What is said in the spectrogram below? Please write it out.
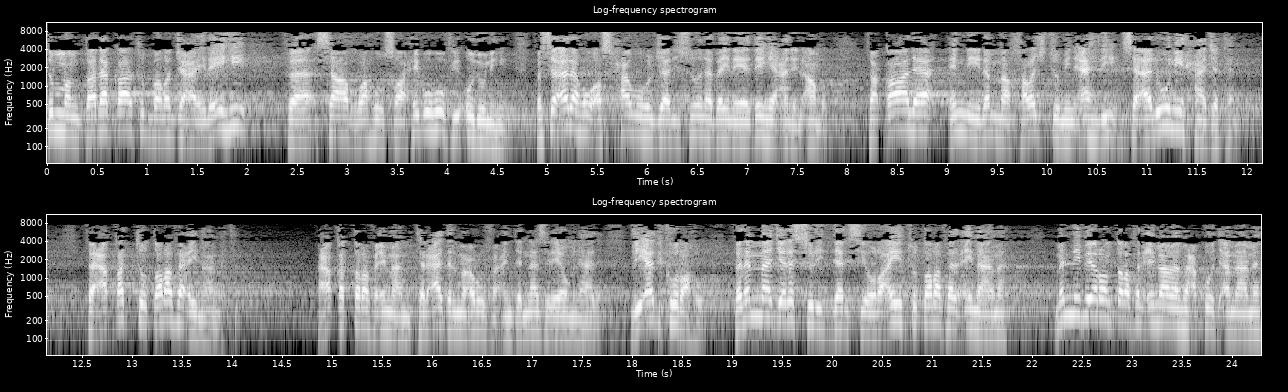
ثم انطلق ثم رجع إليه فساره صاحبه في أذنه فسأله أصحابه الجالسون بين يديه عن الأمر فقال إني لما خرجت من أهلي سألوني حاجة فعقدت طرف عمامتي. عقد طرف عمامة العادة المعروفة عند الناس إلى يومنا هذا لأذكره. فلما جلست للدرس ورأيت طرف العمامة من اللي بيرون طرف العمامة معقود أمامه؟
